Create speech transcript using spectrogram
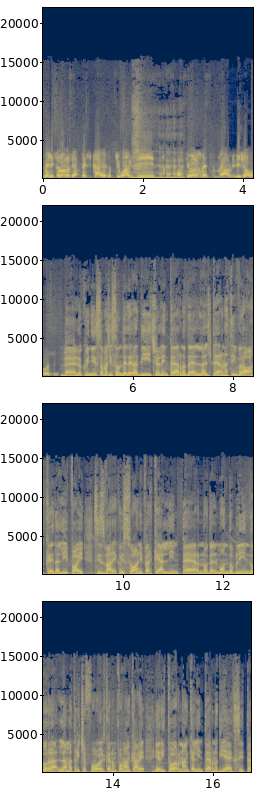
me li sono andati a pescare tutti quanti particolarmente bravi, diciamo così. Bello, quindi insomma ci sono delle radici all'interno dell'alternative rock e da lì poi si svaria coi suoni perché all'interno del mondo Blindur la, la matrice folk non può mancare e ritorna anche all'interno di Exit.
